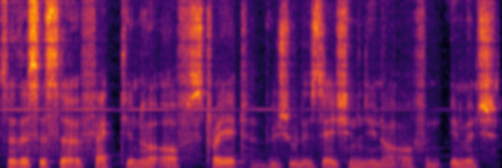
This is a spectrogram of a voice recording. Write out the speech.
So this is the effect, you know, of straight visualization, you know, of an image.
